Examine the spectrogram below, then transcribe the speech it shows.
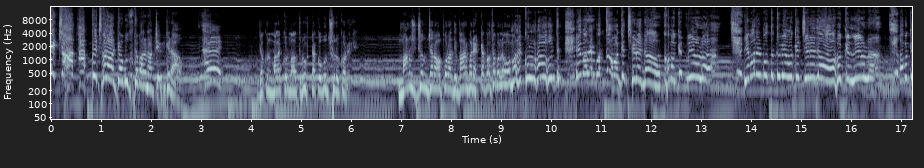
এই চাঁদ আপনি ছাড়া আর কেউ বুঝতে পারে না ঠিক কিনা? যখন মালাকুল মাউত রুহটা কবুল শুরু করে মানুষজন যারা অপরাধী বারবার একটা কথা বলে ও মালাকুল মাউত এবারের মতো আমাকে ছেড়ে দাও আমাকে নিও না এবারের মতো তুমি আমাকে ছেড়ে দাও আমাকে নিও না আমাকে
